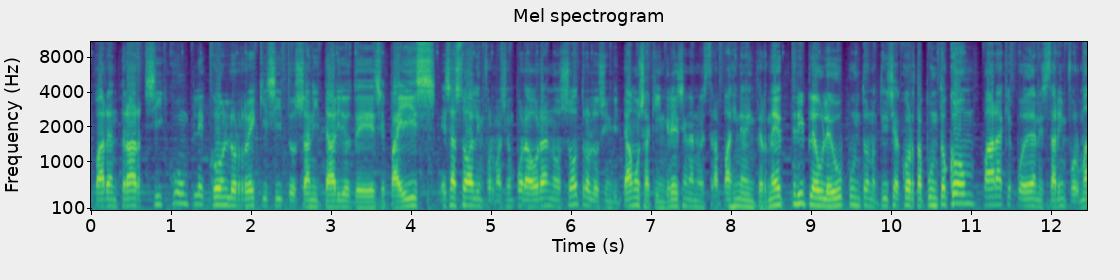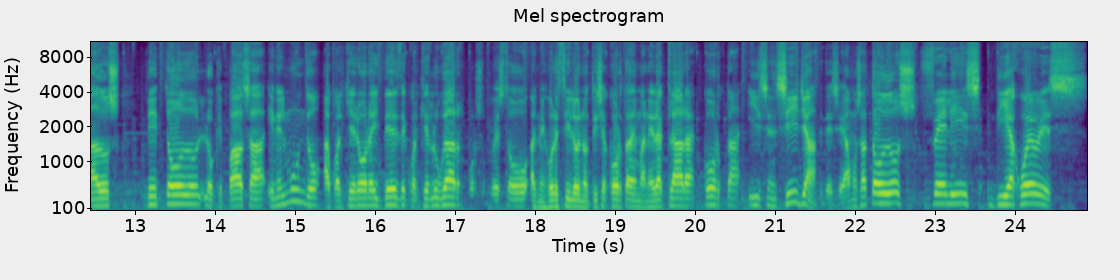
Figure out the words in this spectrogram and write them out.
para entrar si cumple con los requisitos sanitarios de ese país. Esa es toda la información por ahora. Nosotros los invitamos a que ingresen a nuestra página de internet www.noticiacorta.com para que puedan estar informados de todo lo que pasa en el mundo a cualquier hora y desde cualquier lugar. Por supuesto, al mejor estilo de noticia corta de manera clara, corta y sencilla. deseamos a todos feliz día jueves.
